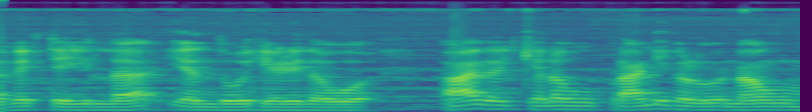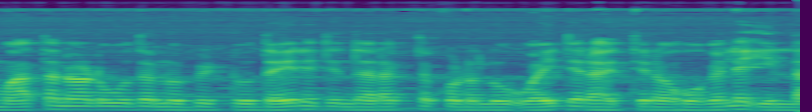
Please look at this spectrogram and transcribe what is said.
ಅಗತ್ಯ ಇಲ್ಲ ಎಂದು ಹೇಳಿದವು. ಆಗ ಕೆಲವು ಪ್ರಾಣಿಗಳು ನಾವು ಮಾತನಾಡುವುದನ್ನು ಬಿಟ್ಟು ಧೈರ್ಯದಿಂದ ರಕ್ತ ಕೊಡಲು ವೈದ್ಯರ ಹತ್ತಿರ ಹೋಗಲೇ ಇಲ್ಲ.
